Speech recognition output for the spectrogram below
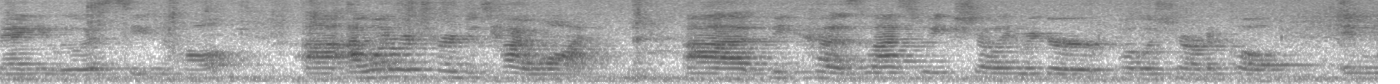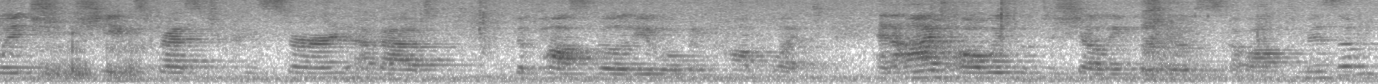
Maggie Lewis, Seton Hall. Uh, I want to return to Taiwan uh, because last week Shelley Rigger published an article in which she expressed concern about the possibility of open conflict. And I've always looked to Shelley for a dose of optimism.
